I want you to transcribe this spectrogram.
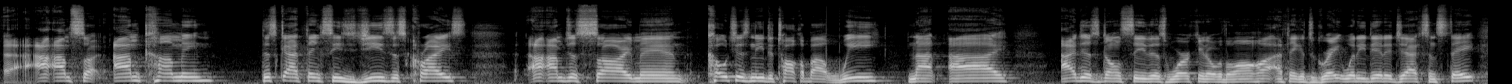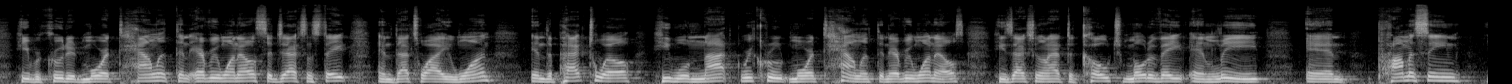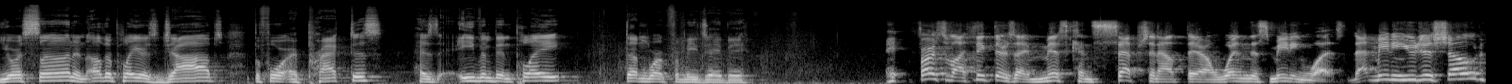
I, I'm sorry. I'm coming. This guy thinks he's Jesus Christ. I, I'm just sorry, man. Coaches need to talk about we, not I. I just don't see this working over the long haul. I think it's great what he did at Jackson State. He recruited more talent than everyone else at Jackson State, and that's why he won. In the Pac 12, he will not recruit more talent than everyone else. He's actually going to have to coach, motivate, and lead. And promising your son and other players jobs before a practice has even been played doesn't work for me, JB. First of all, I think there's a misconception out there on when this meeting was. That meeting you just showed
